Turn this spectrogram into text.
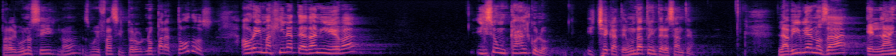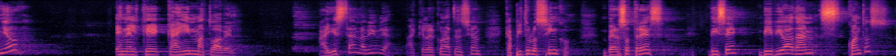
para algunos sí, ¿no? Es muy fácil, pero no para todos. Ahora imagínate a Adán y Eva, hice un cálculo y chécate, un dato interesante. La Biblia nos da el año en el que Caín mató a Abel. Ahí está en la Biblia, hay que leer con atención. Capítulo 5, verso 3. Dice, vivió Adán, ¿cuántos?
